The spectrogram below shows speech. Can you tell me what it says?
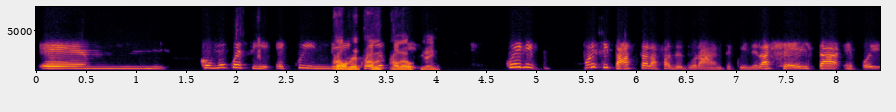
Ehm, comunque sì, e quindi... Prove, prove, prove, ok. Quindi poi si passa alla fase durante, quindi la scelta e poi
